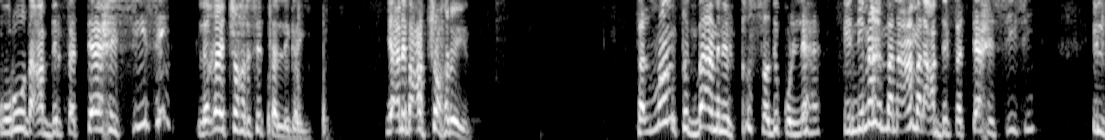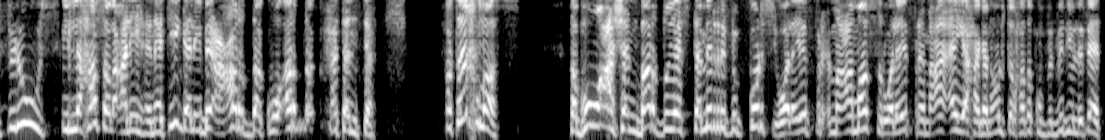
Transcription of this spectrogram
قروض عبد الفتاح السيسي لغاية شهر ستة اللي جاي. يعني بعد شهرين. فالمنطق بقى من القصة دي كلها إن مهما عمل عبد الفتاح السيسي الفلوس اللي حصل عليها نتيجة لبيع عرضك وأرضك هتنتهي. هتخلص. طب هو عشان برضه يستمر في الكرسي ولا يفرق معاه مصر ولا يفرق معاه أي حاجة؟ أنا قلت لحضراتكم في الفيديو اللي فات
